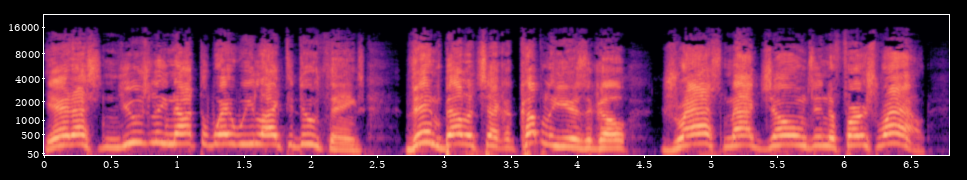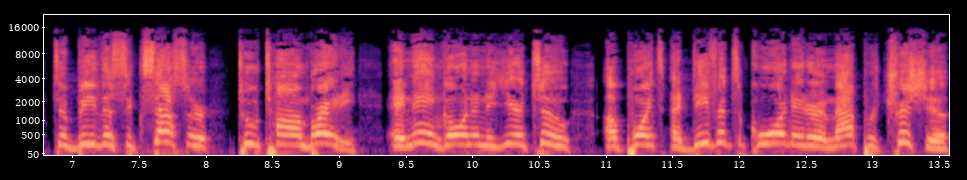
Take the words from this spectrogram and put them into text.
yeah, that's usually not the way we like to do things. Then Belichick, a couple of years ago, drafts Mac Jones in the first round to be the successor to Tom Brady. And then going into year two, appoints a defensive coordinator and Matt Patricia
